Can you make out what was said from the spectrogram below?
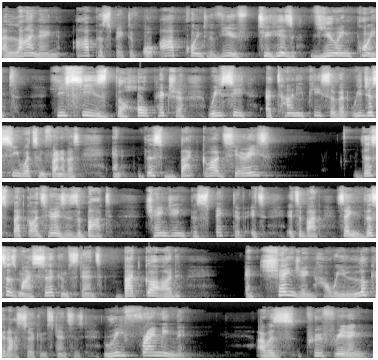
aligning our perspective or our point of view to his viewing point. He sees the whole picture. We see a tiny piece of it. We just see what's in front of us. And this But God series, this But God series is about changing perspective. It's, it's about saying, this is my circumstance, but God, and changing how we look at our circumstances, reframing them. I was proofreading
